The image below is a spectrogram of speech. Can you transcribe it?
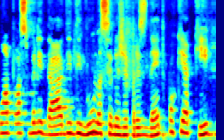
com a possibilidade de Lula se eleger presidente, porque aqui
